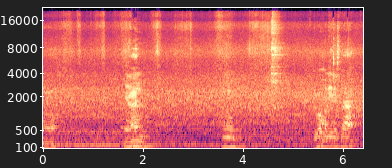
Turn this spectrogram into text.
O. Yan. O. Di ba malinis na?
